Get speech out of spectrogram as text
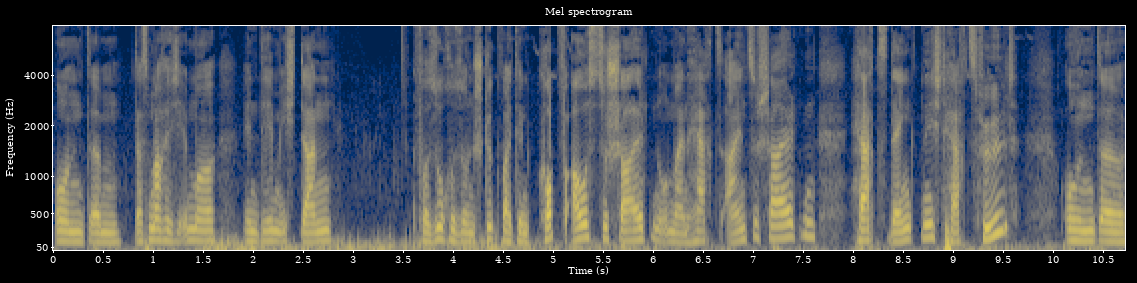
und ähm, das mache ich immer, indem ich dann versuche so ein Stück weit den Kopf auszuschalten und mein Herz einzuschalten. Herz denkt nicht, Herz fühlt. Und äh,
